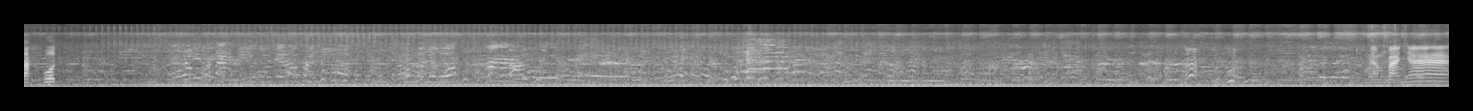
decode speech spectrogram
takbot nampaknya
